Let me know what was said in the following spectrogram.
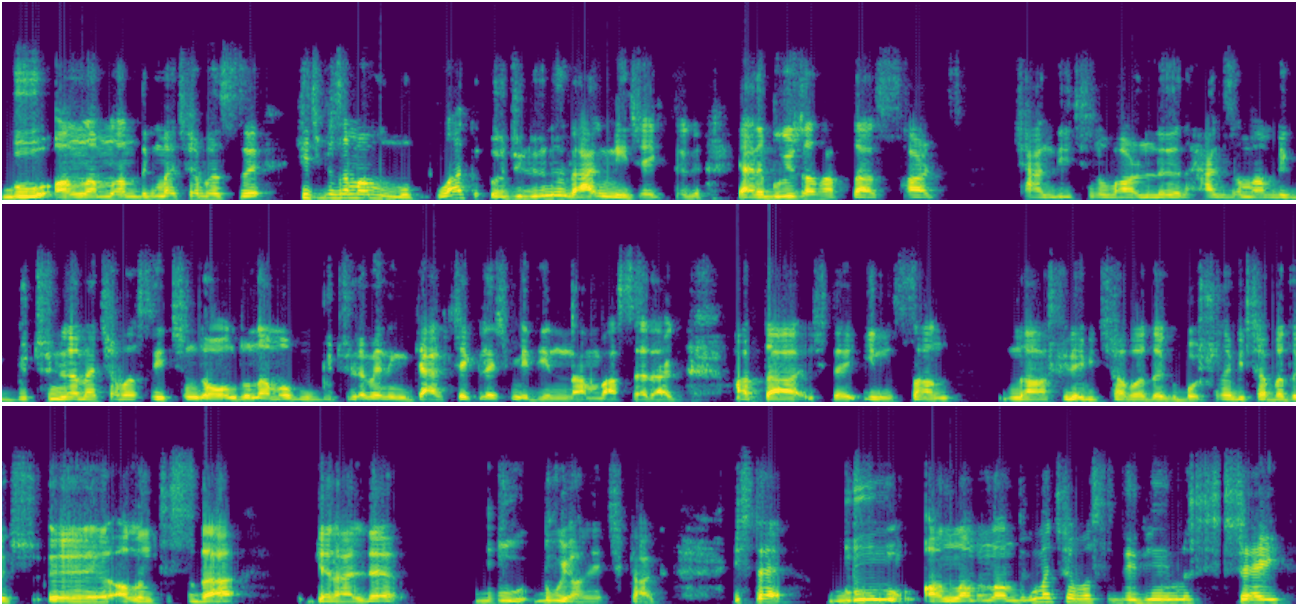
Bu anlamlandırma çabası hiçbir zaman mutlak ödülünü vermeyecektir. Yani bu yüzden hatta Sartre kendi için varlığın her zaman bir bütünleme çabası içinde olduğunu ama bu bütünlemenin gerçekleşmediğinden bahseder. Hatta işte insan nafile bir çabadır, boşuna bir çabadır e, alıntısı da genelde bu, bu yöne çıkar. İşte bu anlamlandırma çabası dediğimiz şey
